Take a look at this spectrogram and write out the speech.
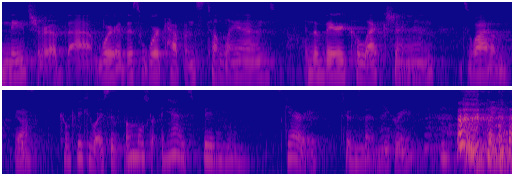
nature of that, where this work happens to land in the very collection. It's wild. Yeah. It's completely wild. So almost, like- yeah, it's a bit scary to a certain mm-hmm. degree. Mm-hmm.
